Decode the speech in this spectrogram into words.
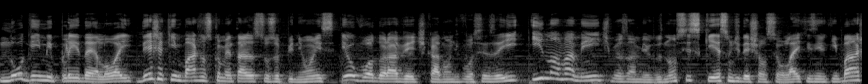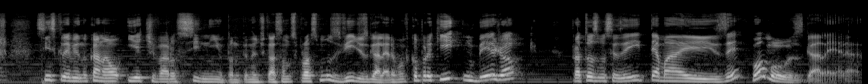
no gameplay da Eloy. Deixa aqui embaixo nos comentários as suas opiniões, eu vou adorar ver de cada um de vocês aí. E novamente, meus amigos, não se esqueçam de deixar o seu likezinho aqui embaixo, se inscrever no canal e ativar o sininho para não perder notificação dos próximos vídeos, galera. Vou ficar por aqui, um beijo, ó! Pra todos vocês aí, até mais e vamos, galera!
